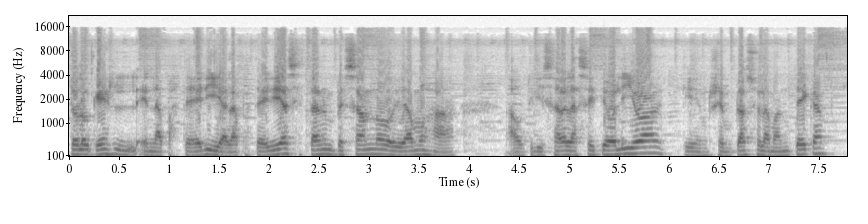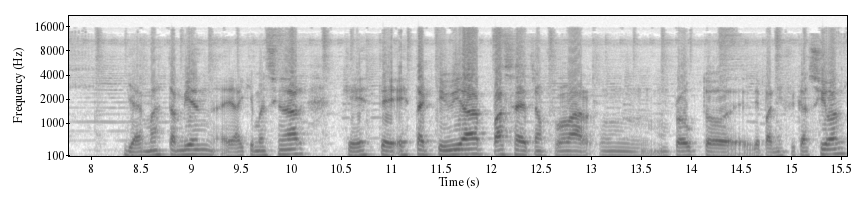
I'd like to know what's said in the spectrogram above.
todo lo que es en la pastelería. La pastelería se están empezando, digamos, a, a utilizar el aceite de oliva que en reemplazo de la manteca Y además también eh, hay que mencionar que este, esta actividad pasa de transformar un, producto de, panificación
